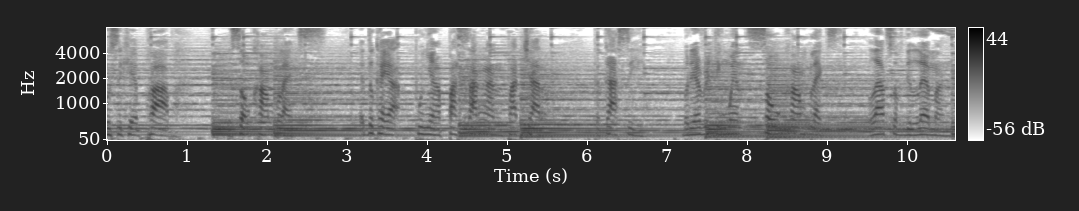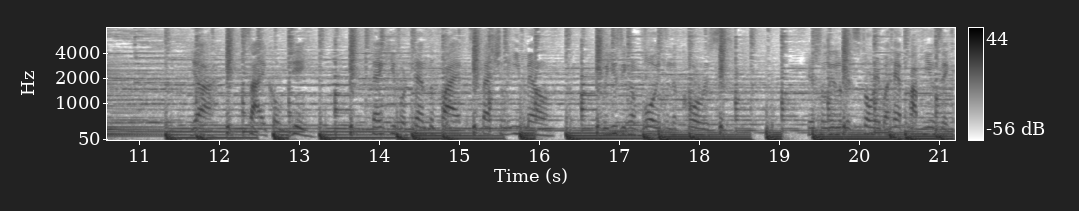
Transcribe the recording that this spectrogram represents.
Musik hip hop so complex. Itu kayak punya pasangan, pacar, kekasih. But everything went so complex. Lots of dilemma. Yeah, Psycho G. Thank you for 10 to 5, especially email. We're using her voice in the chorus. Here's a little bit story about hip hop music.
